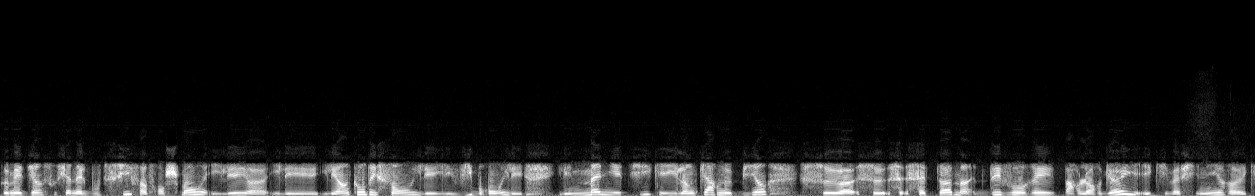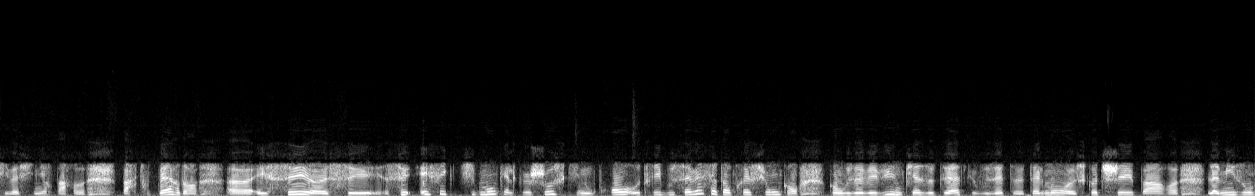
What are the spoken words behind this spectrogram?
comédiens Soufiane El Boupsi. Enfin, franchement, il est euh, il est il est incandescent, il est il est vibrant, il est il est magnétique et il incarne bien ce cet homme dévoré par l'orgueil et qui va finir euh, qui va finir par euh, par tout perdre. et c'est c'est c'est effectivement quelque chose qui nous prend au trip. Vous savez cette impression quand quand vous avez vu une pièce de théâtre que vous êtes tellement scotché par la mise en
